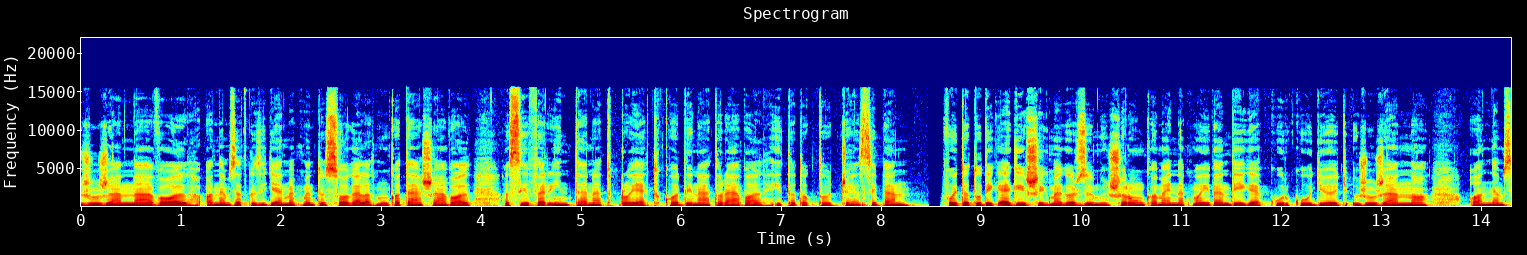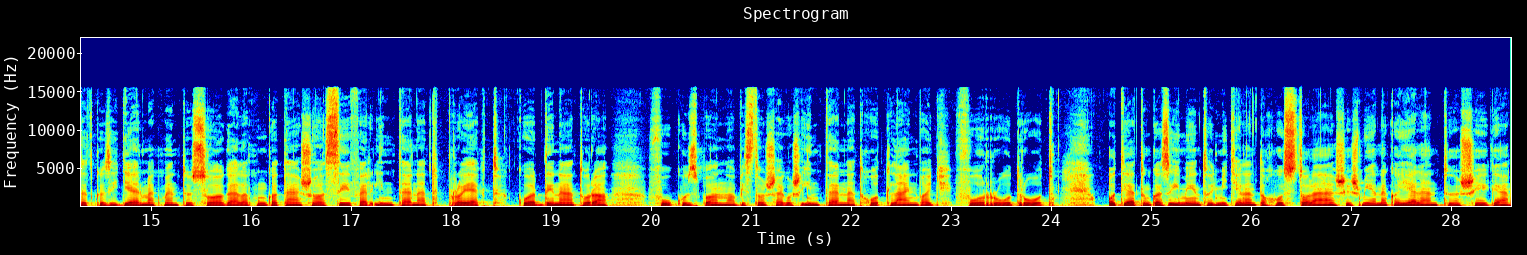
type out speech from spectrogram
Zsuzsannával, a Nemzetközi Gyermekmentő Szolgálat munkatársával, a Szilfer Internet projekt koordinátorával itt a Dr. Jazzy-ben. Folytatódik egészségmegőrző műsorunk, amelynek mai vendége Kurkó György Zsuzsánna, a Nemzetközi Gyermekmentő Szolgálat munkatársa, a Széfer Internet projekt koordinátora, fókuszban a biztonságos internet hotline vagy forró drót. Ott jártunk az imént, hogy mit jelent a hoztolás, és mi ennek a jelentősége.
